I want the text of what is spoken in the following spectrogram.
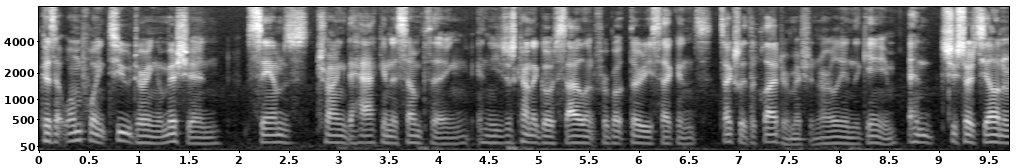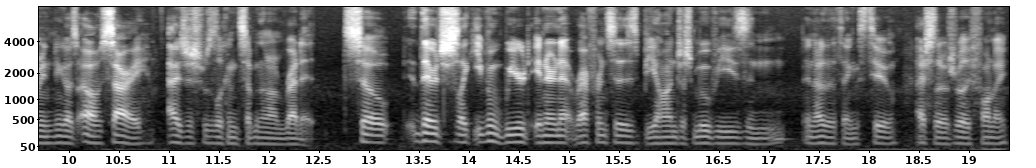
Because at one point, too, during a mission, Sam's trying to hack into something, and he just kind of goes silent for about 30 seconds. It's actually the Glider mission early in the game. And she starts yelling at him, and he goes, Oh, sorry, I just was looking at something on Reddit. So there's just like even weird internet references beyond just movies and, and other things, too. I just thought it was really funny.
